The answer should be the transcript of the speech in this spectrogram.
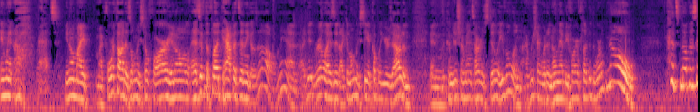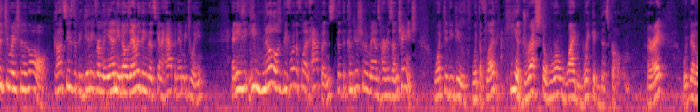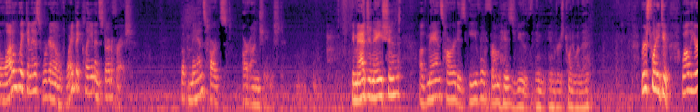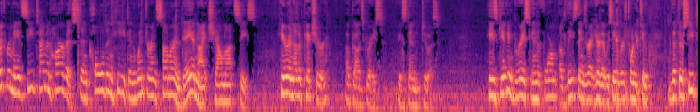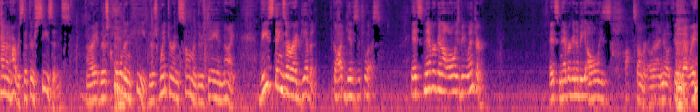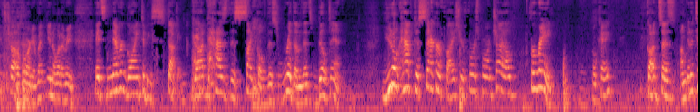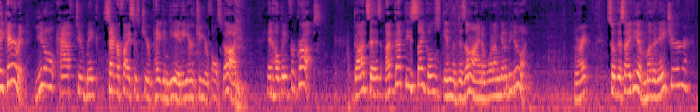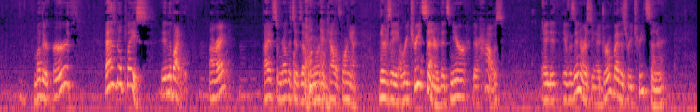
and went, oh, rats. You know, my, my forethought is only so far, you know, as if the flood happens and he goes, oh, man, I didn't realize it. I can only see a couple years out and, and the condition of man's heart is still evil and I wish I would have known that before I flooded the world. No! That's not the situation at all. God sees the beginning from the end. He knows everything that's going to happen in between. And he, he knows before the flood happens that the condition of man's heart is unchanged. What did he do with the flood? He addressed a worldwide wickedness problem. All right? We've got a lot of wickedness. We're going to wipe it clean and start afresh. But man's hearts are unchanged. The imagination of man's heart is evil from his youth, in, in verse 21 then. Verse 22 While the earth remains, seed time and harvest, and cold and heat, and winter and summer, and day and night shall not cease. Here, another picture of God's grace extended to us. He's giving grace in the form of these things right here that we see in verse 22 that there's seed time and harvest, that there's seasons. All right, there's cold and heat, there's winter and summer, there's day and night. These things are a given. God gives it to us. It's never going to always be winter. It's never going to be always hot summer. Oh, I know it feels that way in California, but you know what I mean. It's never going to be stuck. God has this cycle, this rhythm that's built in. You don't have to sacrifice your firstborn child for rain. Okay? God says, I'm going to take care of it. You don't have to make sacrifices to your pagan deity or to your false god in hoping for crops. God says, I've got these cycles in the design of what I'm going to be doing. All right? So, this idea of Mother Nature, Mother Earth, that has no place in the Bible. All right? I have some relatives up in Northern California. There's a, a retreat center that's near their house. And it, it was interesting. I drove by this retreat center,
